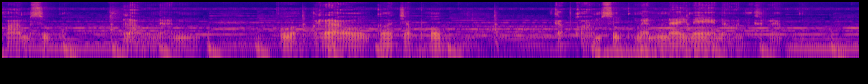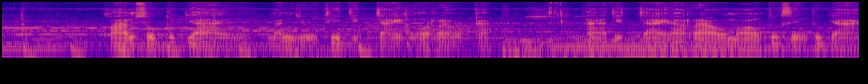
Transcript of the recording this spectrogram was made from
ความสุขเหล่านั้น พวกเราก็จะพบกับความสุขนั้นได้แน่นอนครับ ความสุขทุกอย่างมันอยู่ที่จิตใจของเราครับ ถ้าจิตใจเรามองทุกสิ่งทุกอย่าง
